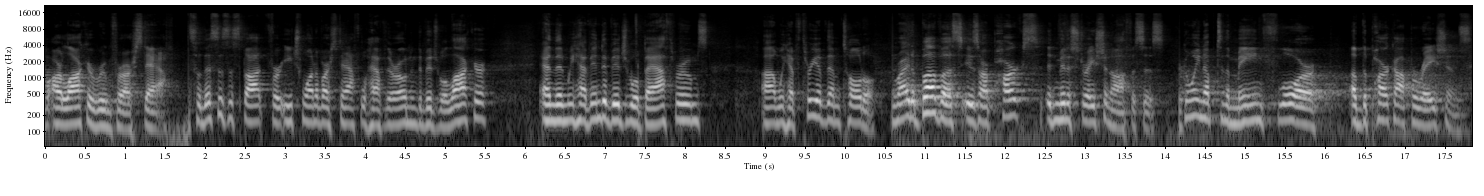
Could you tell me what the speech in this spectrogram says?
our locker room for our staff. So this is a spot for each one of our staff will have their own individual locker. And then we have individual bathrooms um, we have three of them total. Right above us is our parks administration offices. We're going up to the main floor of the park operations.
